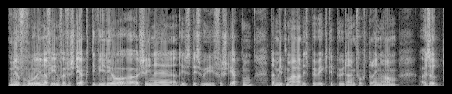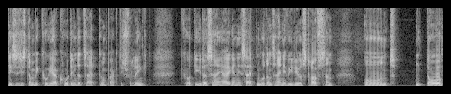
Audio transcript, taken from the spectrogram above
wir wollen auf jeden Fall verstärkt die Videoschiene, das, das will ich verstärken, damit wir auch das bewegte Bild einfach drin haben. Also das ist dann mit QR-Code in der Zeitung praktisch verlinkt. Hat jeder seine eigene Seiten, wo dann seine Videos drauf sind. Und, und da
